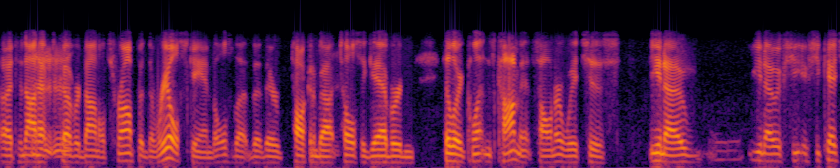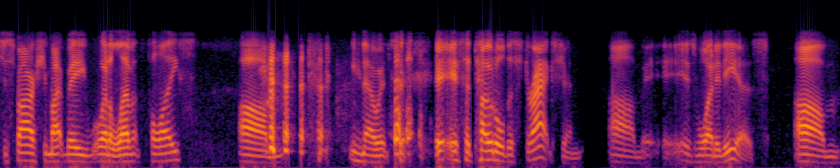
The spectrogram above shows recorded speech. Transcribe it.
uh, to not have to Mhm. cover Donald Trump and the real scandals that, that they're talking about Tulsi Gabbard and Hillary Clinton's comments on her, which is, you know, you know, if she if she catches fire, she might be what eleventh place. Um, you know, it's it, it's a total distraction. Um, is what it is. Um,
